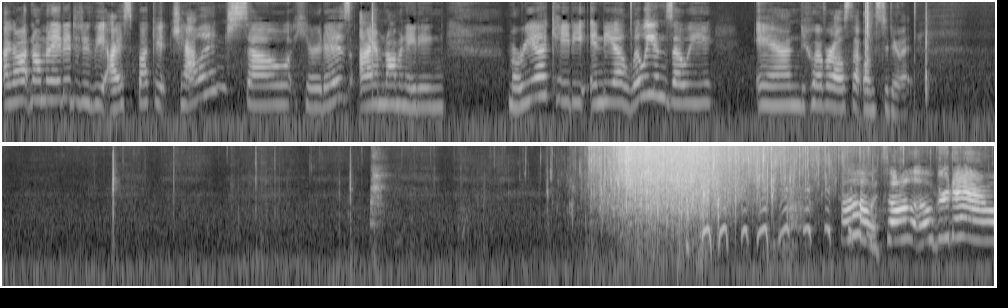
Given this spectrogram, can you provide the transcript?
I got nominated to do the Ice Bucket Challenge, so here it is. I am nominating Maria, Katie, India, Lily, and Zoe, and whoever else that wants to do it. oh, it's all ogre now.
